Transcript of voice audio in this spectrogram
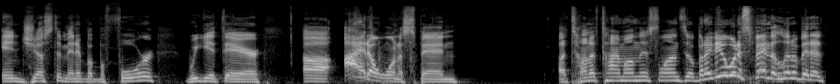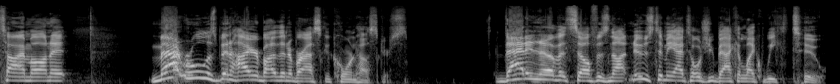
in just a minute. But before we get there, uh, I don't want to spend a ton of time on this, Lonzo, but I do want to spend a little bit of time on it. Matt Rhule has been hired by the Nebraska Cornhuskers. That in and of itself is not news to me. I told you back in like week two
